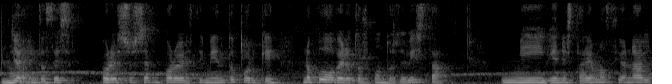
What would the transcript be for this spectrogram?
Ya. Entonces, por eso ese empobrecimiento, porque no puedo ver otros puntos de vista. Mi bienestar emocional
